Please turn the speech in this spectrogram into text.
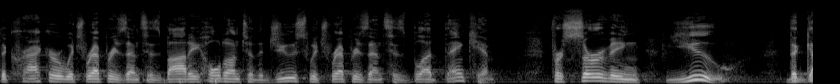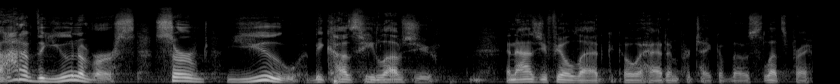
the cracker, which represents his body. Hold on to the juice, which represents his blood. Thank him for serving you. The God of the universe served you because he loves you. And as you feel led, go ahead and partake of those. Let's pray.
